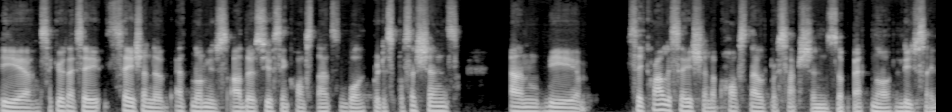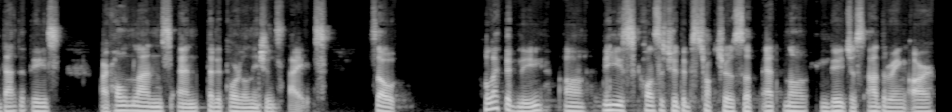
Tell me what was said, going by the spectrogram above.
the uh, securitization of ethno-religious others using hostile symbolic predispositions, and the sacralization of hostile perceptions of ethno-religious identities, our homelands, and territorial nation states. So collectively, uh, these constitutive structures of ethno-religious othering are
